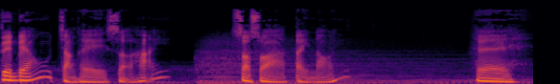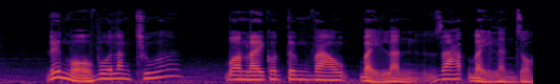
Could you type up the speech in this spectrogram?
Tuyền béo chẳng hề sợ hãi, xoa xoa tay nói: "Hề, đến mộ vua lăng chúa, bọn này còn từng vào bảy lần, ra bảy lần rồi.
